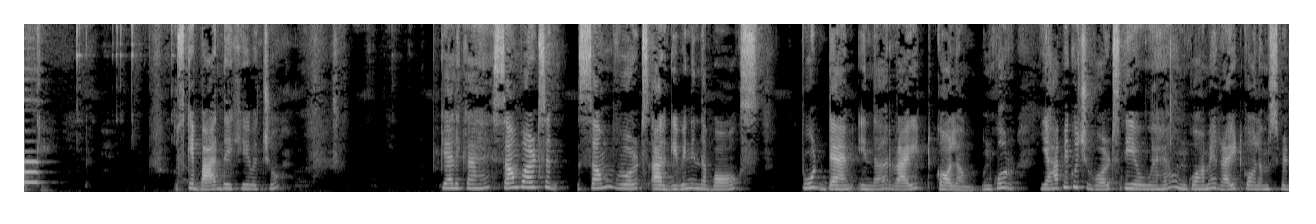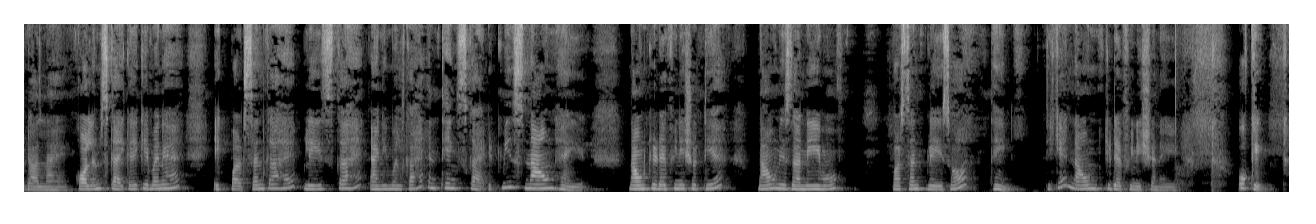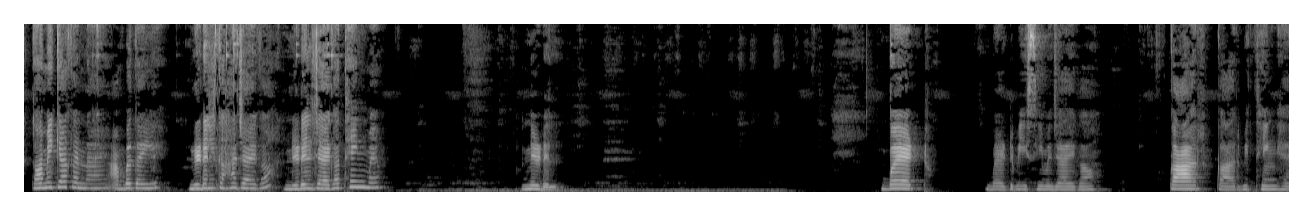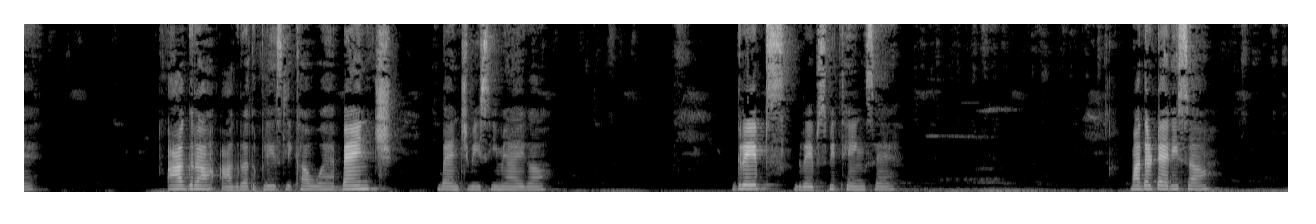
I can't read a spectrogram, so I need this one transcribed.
ओके उसके बाद देखिए बच्चों क्या लिखा है? Some words some words are given in the box put them in the right column उनको यहाँ पे कुछ वर्ड्स दिए हुए हैं। उनको हमें राइट right कॉलम्स में डालना है। कॉलम्स काय काय के बने हैं? एक पर्सन का है प्लेस का है एनिमल का है एंड थिंग्स का है। इट मीन्स नाउन है ये। नाउन की डेफिनेशन होती है। Noun is the name of person place और थिंग ठीक है? नाउन की डेफिनेशन है ये। ओके okay, तो हमें क्या करना है? आप बताइए। निडल कहाँ जाएगा? निडल जाएगा थिंग में। निडल। बैट। बैट भी इसी में जाएगा। कार। कार भी थिंग है। आगरा। आगरा तो प्लेस लिखा हुआ है। बेंच। बेंच भी इसी में आएगा। ग्रेप्स। ग्रेप्स भी थिंग्स है। Mother Teresa.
